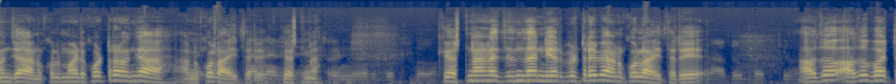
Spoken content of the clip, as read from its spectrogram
ಒಂದು ಅನುಕೂಲ ಮಾಡಿಕೊಟ್ರೆ ಒಂದು ಜಾ ಅನುಕೂಲ ಆಯ್ತು ರೀ. ಕೃಷ್ಣ ಕೃಷ್ಣಾನದಿಂದ ನೀರು ಬಿಟ್ಟರೆ ಭೀ ಅನುಕೂಲ ಆಯ್ತು ರೀ. ಅದು ಅದು ಬಟ್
